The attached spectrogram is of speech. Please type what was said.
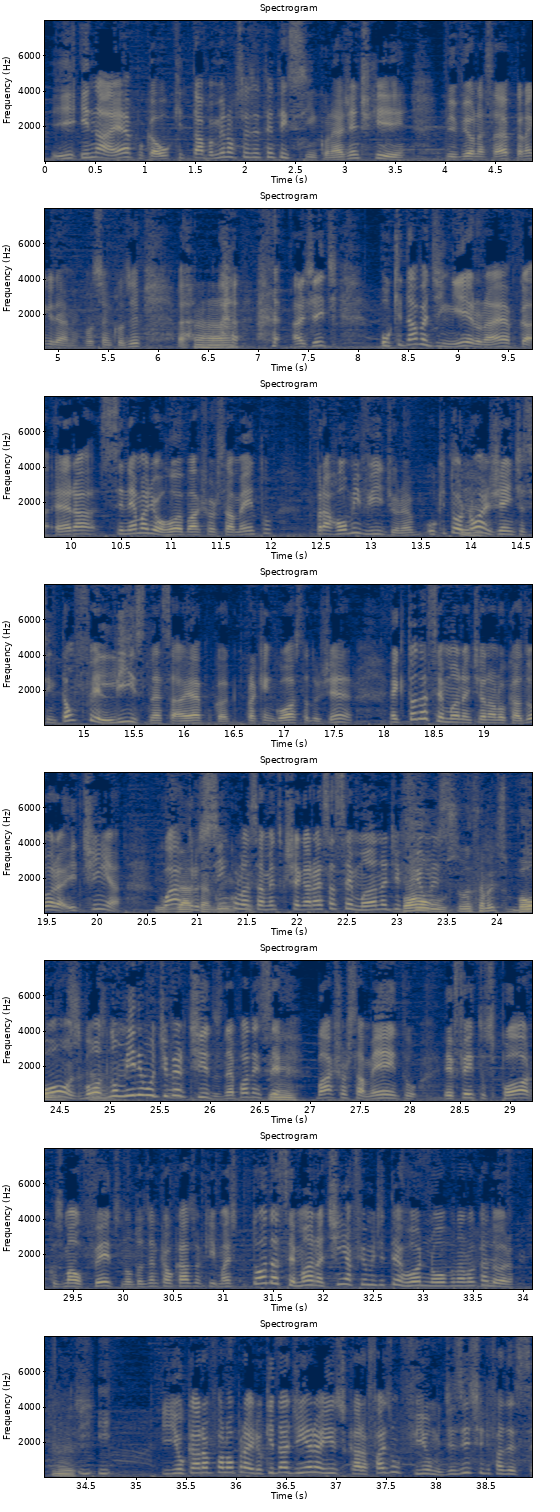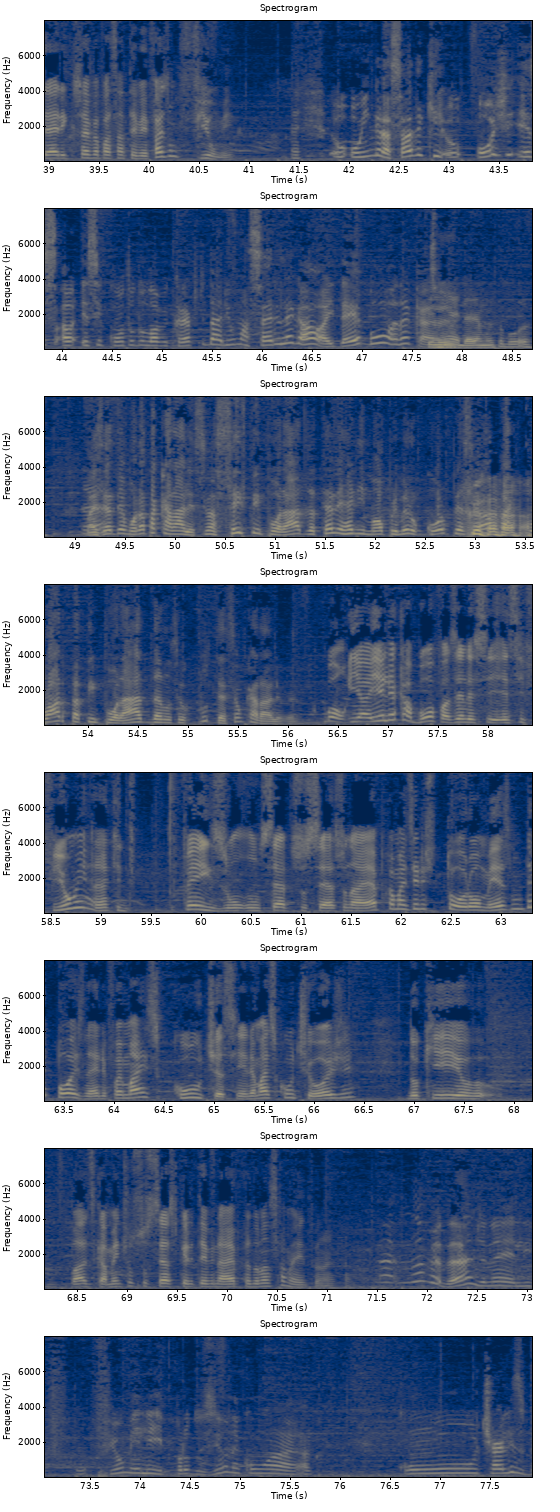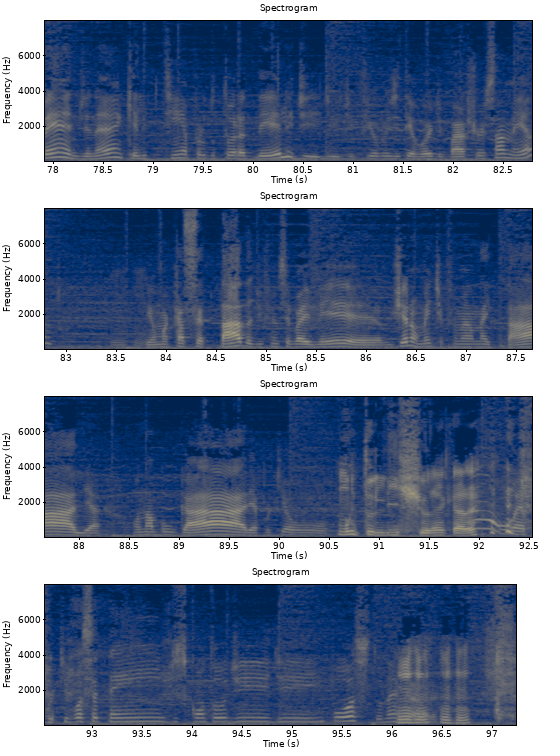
E, e na época, o que tava. 1985, né? A gente que viveu nessa época, né, Guilherme? Você, inclusive. Aham. a gente. O que dava dinheiro na época era cinema de horror baixo orçamento pra home video, né? O que tornou a gente assim tão feliz nessa época, pra quem gosta do gênero, é que toda semana a gente ia na locadora e tinha quatro, Exatamente. cinco lançamentos que chegaram essa semana de Bons, filmes lançamentos bons, bons. bons, no mínimo divertidos, né? Podem ser Sim. baixo orçamento, efeitos porcos, mal feitos, não tô dizendo que é o caso aqui, mas toda semana tinha filme de terror novo na locadora. Isso. E, e- E o cara falou pra ele, o que dá dinheiro é isso, cara, faz um filme, desiste de fazer série que isso aí vai passar na TV, faz um filme. O, o engraçado é que hoje esse, esse conto do Lovecraft daria uma série legal. A ideia é boa, né, cara? Sim, a ideia é muito boa. Mas ia demorar pra caralho, assim, umas seis temporadas até ele reanimar o primeiro corpo e assim, lá pra quarta temporada, não sei o que. Puta, esse é um caralho, velho. Bom, e aí ele acabou fazendo esse, esse filme, né, que fez um, um certo sucesso na época, mas ele estourou mesmo depois, né? Ele foi mais cult, assim, ele é mais cult hoje do que o- basicamente o sucesso que ele teve na época do lançamento, né? Na verdade, né, ele, o filme ele produziu, né, com a, a- com o Charles Band, né, que ele tinha a produtora dele de, de, de filmes de terror de baixo orçamento. Tem uma cacetada de filmes, você vai ver, geralmente é filme na Itália ou na Bulgária, porque o Muito lixo, né, cara? não é porque você tem desconto de, de imposto, né, Uhum, cara? uhum.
